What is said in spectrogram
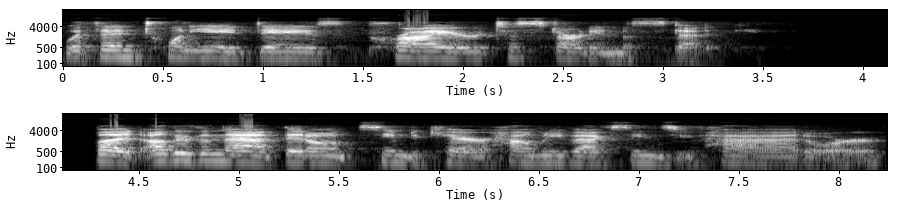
within 28 days prior to starting the study. But other than that, they don't seem to care how many vaccines you've had or,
